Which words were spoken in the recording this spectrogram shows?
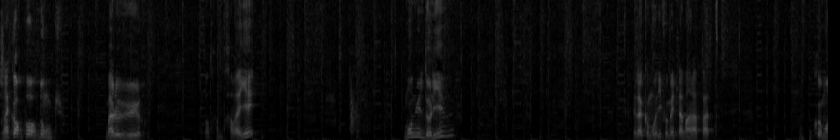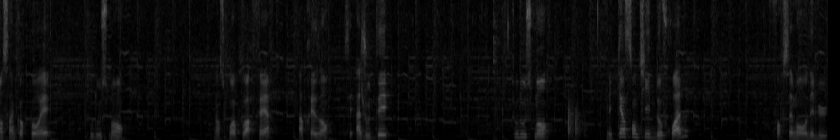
J'incorpore donc ma levure qui est en train de travailler. Mon huile d'olive. Et là, comme on dit, il faut mettre la main à la pâte. On commence à incorporer tout doucement. Alors ce qu'on va pouvoir faire, à présent, c'est ajouter tout doucement les 15 centilitres d'eau froide. Forcément au début,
